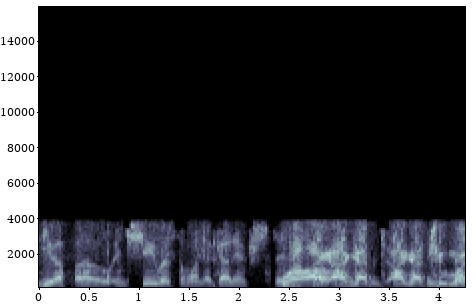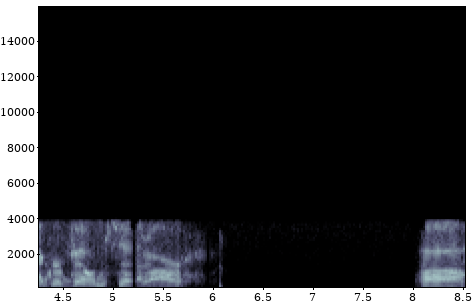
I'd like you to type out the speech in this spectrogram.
UFO, and she was the one that got interested. Well, I, I got I got two microfilms that are uh,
